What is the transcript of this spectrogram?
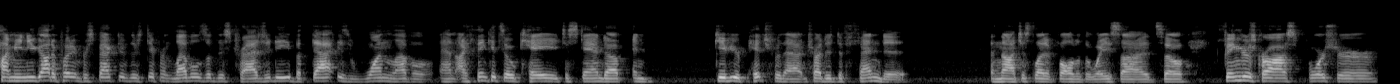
I mean, you got to put it in perspective. There's different levels of this tragedy, but that is one level. And I think it's okay to stand up and give your pitch for that and try to defend it and not just let it fall to the wayside. So, fingers crossed for sure.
